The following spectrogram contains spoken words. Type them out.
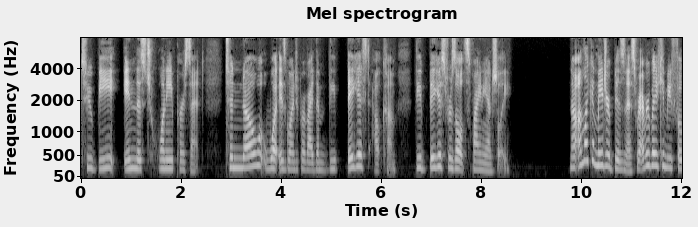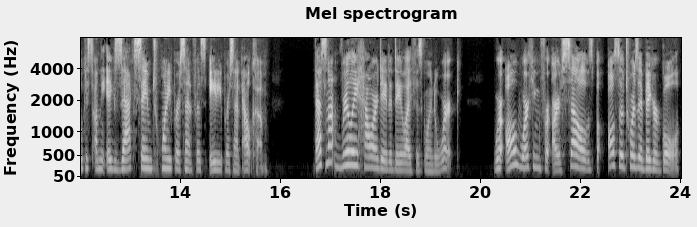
to be in this 20%, to know what is going to provide them the biggest outcome, the biggest results financially. Now, unlike a major business where everybody can be focused on the exact same 20% for this 80% outcome, that's not really how our day to day life is going to work. We're all working for ourselves, but also towards a bigger goal.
